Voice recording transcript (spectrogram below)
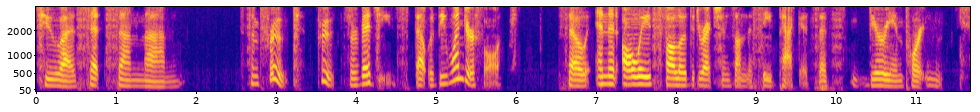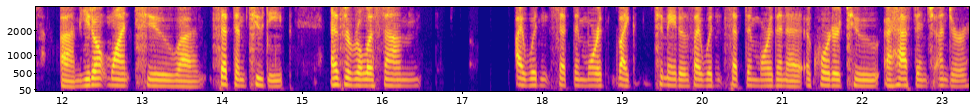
to uh, set some um, some fruit, fruits or veggies. That would be wonderful. So, and then always follow the directions on the seed packets. That's very important. Um, you don't want to uh, set them too deep. As a rule of thumb, I wouldn't set them more like tomatoes. I wouldn't set them more than a, a quarter to a half inch under.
